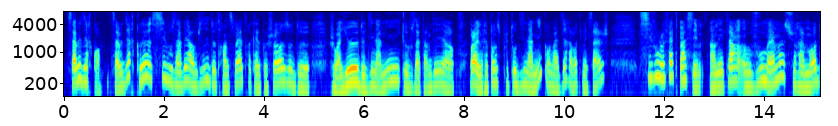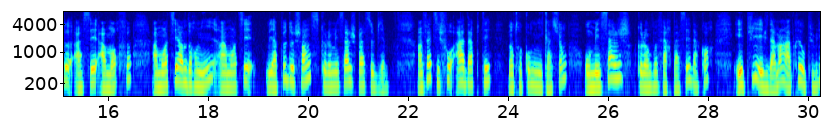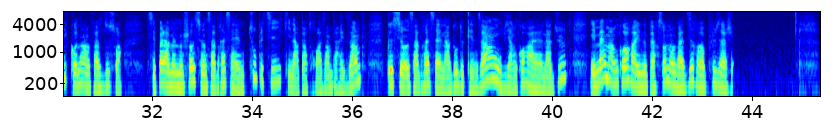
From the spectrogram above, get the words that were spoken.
Ça veut dire quoi? Ça veut dire que si vous avez envie de transmettre quelque chose de joyeux, de dynamique, que vous attendez euh, voilà une réponse plutôt dynamique, on va dire, à votre message, si vous le faites passer en étant vous-même sur un mode assez amorphe, à moitié endormi, à moitié il y a peu de chances que le message passe bien. En fait, il faut adapter notre communication au message que l'on veut faire passer, d'accord? Et puis évidemment après au public qu'on a en face de soi. C'est pas la même chose si on s'adresse à un tout petit qui n'a pas 3 ans par exemple, que si on s'adresse à un ado de 15 ans ou bien encore à un adulte et même encore à une personne on va dire euh, plus âgée.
